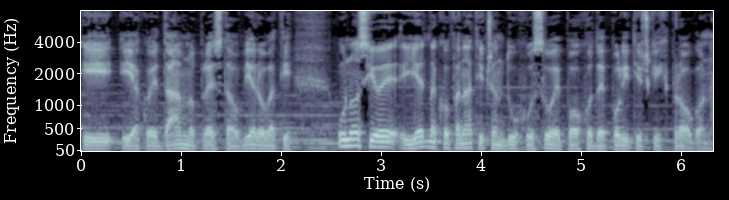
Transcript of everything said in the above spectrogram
i, iako je davno prestao vjerovati, unosio je jednako fanatičan duh u svoje pohode političkih progona.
